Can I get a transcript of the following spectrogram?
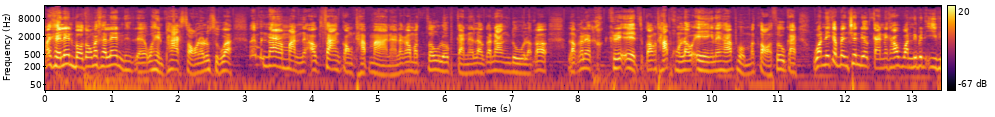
ไม่เคยเล่นบอกตรงไม่เคยเล่นแต่ว่าเห็นภาค 2 แล้วรู้สึกว่ามันน่ามันเอาสร้างกองทัพมานะแล้วก็มาสู้รบกันนะเราก็นั่งดูแล้วก็เราก็เลยครีเอทกองทัพของเราเองนะครับผมมาต่อสู้กัน วันนี้ก็เป็นเช่นเดียวกันนะครับวันนี้เป็น EP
